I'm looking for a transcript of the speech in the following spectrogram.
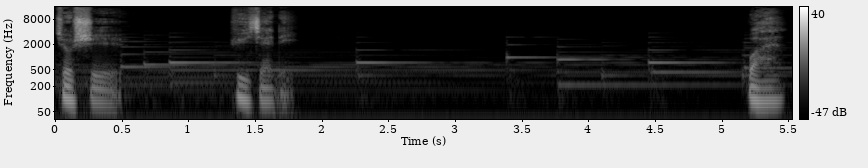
就是遇见你。晚安。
